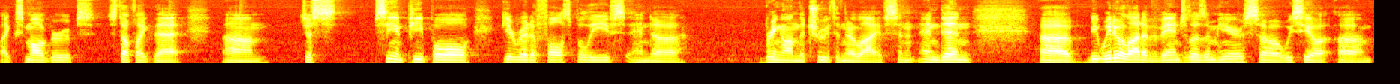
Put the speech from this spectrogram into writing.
like small groups, stuff like that. Um, just seeing people get rid of false beliefs and uh, bring on the truth in their lives. And, and then uh, we do a lot of evangelism here. So we see a, um,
